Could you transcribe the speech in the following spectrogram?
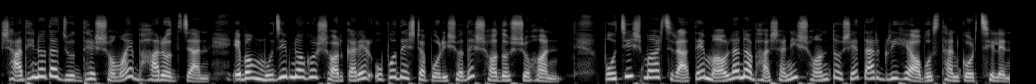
স্বাধীনতা যুদ্ধের সময় ভারত যান এবং মুজিবনগর সরকারের উপদেষ্টা পরিষদের সদস্য হন। পঁচিশ মার্চ রাতে মাওলানা ভাসানী সন্তোষে তার গৃহে অবস্থান করছিলেন।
